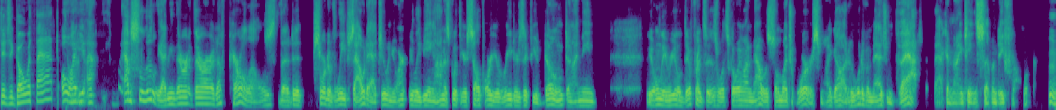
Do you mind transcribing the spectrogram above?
Did you go with that? Oh, I, yeah, absolutely. I mean, there are, there are enough parallels that it sort of leaps out at you, and you aren't really being honest with yourself or your readers if you don't. And I mean, the only real difference is what's going on now is so much worse. My God, who would have imagined that back in 1974?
